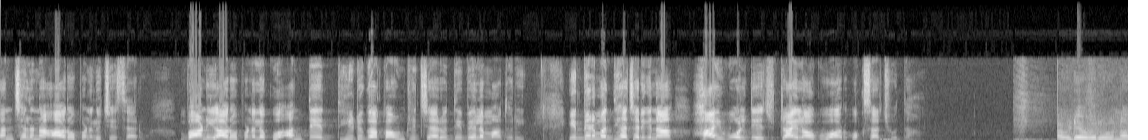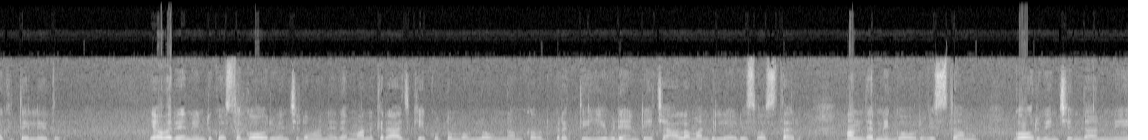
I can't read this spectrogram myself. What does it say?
సంచలన ఆరోపణలు చేశారు. వాణి ఆరోపణలకు అంతే ధీటుగా కౌంటర్ ఇచ్చారు దివ్యల మాధురి. ఇద్దరి మధ్య జరిగిన హై వోల్టేజ్ డైలాగ్ వార్ ఒకసారి చూద్దాం. ఆవిడెవరో నాకు తెలియదు ఎవరైనా ఇంటికి వస్తే గౌరవించడం అనేది మనకి రాజకీయ కుటుంబంలో ఉన్నాం కాబట్టి ప్రతి ఈవిడేంటి చాలామంది లేడీస్ వస్తారు. అందరినీ గౌరవిస్తాము. గౌరవించిన దాన్ని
